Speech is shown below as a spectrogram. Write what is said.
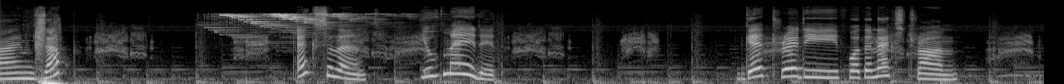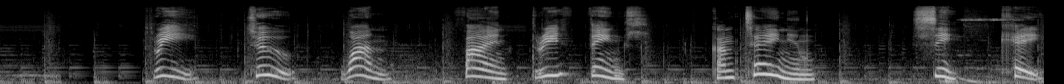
Time's up. Excellent. You've made it. Get ready for the next run. Three, two, one. Find three things containing C, K.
